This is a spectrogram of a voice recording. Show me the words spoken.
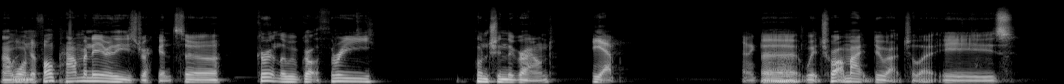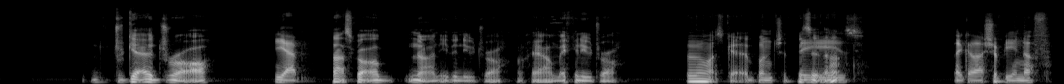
I want- Wonderful. How many are these, do you reckon? So currently we've got three punching the ground. Yeah. Go. Uh, which what I might do actually is get a draw. Yep. That's got a no. I need a new draw. Okay, I'll make a new draw. Boom, let's get a bunch of these. There you go, that should be enough.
